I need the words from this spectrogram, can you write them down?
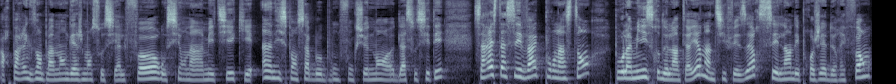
Alors par exemple un engagement social fort ou si on a un métier qui est indispensable au bon fonctionnement euh, de la société. Ça reste assez vague pour l'instant. Pour la ministre de l'Intérieur, Nancy Faeser, c'est l'un des projets de réforme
